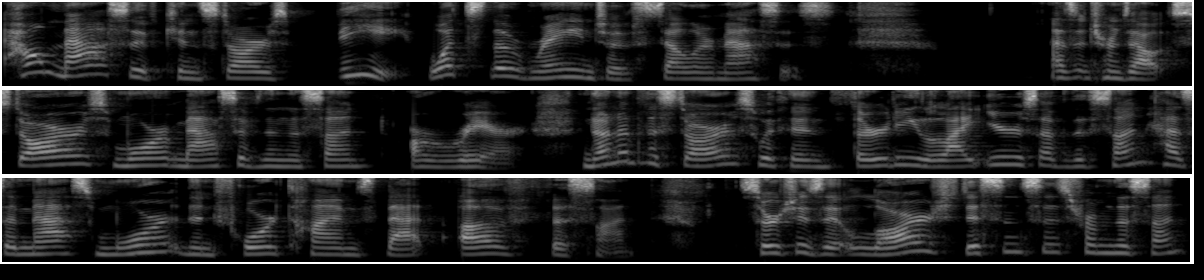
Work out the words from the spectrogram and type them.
how massive can stars be? What's the range of stellar masses? As it turns out, stars more massive than the sun are rare. None of the stars within 30 light years of the sun has a mass more than four times that of the sun. Searches at large distances from the sun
